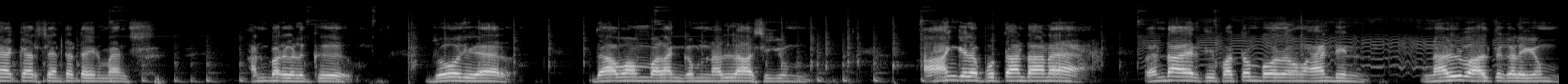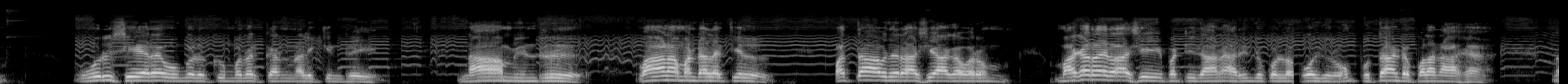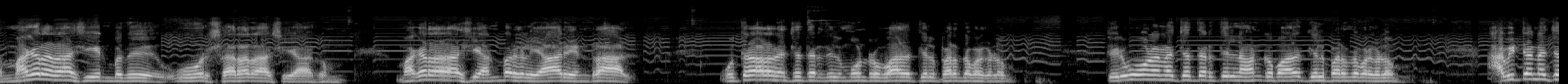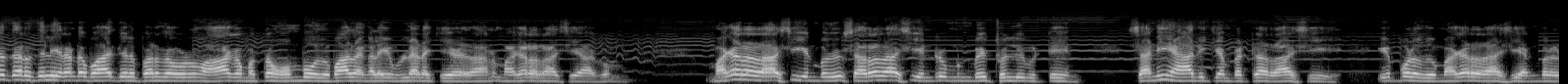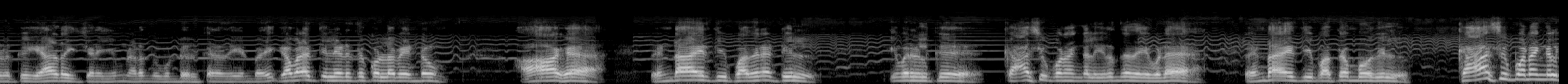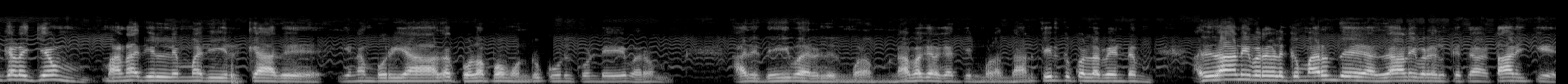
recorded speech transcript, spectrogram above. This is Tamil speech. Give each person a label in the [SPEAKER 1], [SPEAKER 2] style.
[SPEAKER 1] மேக்கர்ஸ் என்டர்டெயின்மெண்ட்ஸ் அன்பர்களுக்கு ஜோதிடர் தவம் வழங்கும் நல்லாசியும். ஆங்கில புத்தாண்டான ரெண்டாயிரத்தி பத்தொம்போதாம் ஆண்டின் நல்வாழ்த்துக்களையும் ஒரு சேர உங்களுக்கு முதற்கண் அளிக்கின்றேன். நாம் இன்று வானமண்டலத்தில் பத்தாவது ராசியாக வரும் மகர ராசியை பற்றி தான் அறிந்து கொள்ளப் போகிறோம். புத்தாண்டு பலனாக. இந்த மகர ராசி என்பது ஓர் சரராசியாகும். மகர ராசி அன்பர்கள் யார் என்றால் உத்திராட நட்சத்திரத்தில் மூன்று பாதத்தில் பிறந்தவர்களும் திருவோண நட்சத்திரத்தில் நான்கு பாதத்தில் பிறந்தவர்களும் அவிட்ட நட்சத்திரத்தில் இரண்டு பாதத்தில் பிறந்தவர்களும் ஆக மொத்தம் ஒன்பது பாதங்களை உள்ளடக்கியதுதான் மகர ராசியாகும். மகர ராசி என்பது சரராசி என்று முன்பே சொல்லிவிட்டேன். சனி ஆதிக்கம் பெற்ற ராசி. இப்பொழுது மகர ராசி அன்பர்களுக்கு ஏழரை சனியும் நடந்து கொண்டிருக்கிறது என்பதை கவனத்தில் எடுத்துக்கொள்ள வேண்டும். ஆக ரெண்டாயிரத்தி பதினெட்டில் இவர்களுக்கு காசு பணங்கள் இருந்ததை விட ரெண்டாயிரத்தி பத்தொம்போதில் காசு பணங்கள் கிடைக்கும். மனதில் நிம்மதி இருக்காது. இனம் புரியாத குழப்பம் ஒன்று கூடிக்கொண்டே வரும். அது தெய்வ அருளின் மூலம் நவகிரகத்தின் மூலம் தான் தீர்த்து கொள்ள வேண்டும். அதுதான் இவர்களுக்கு மருந்து அதுதான் இவர்களுக்கு டானிக்கு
